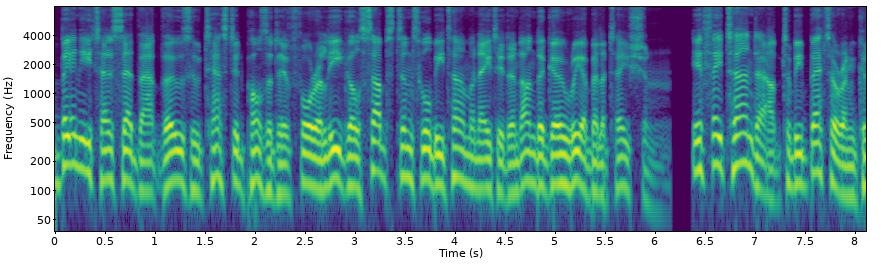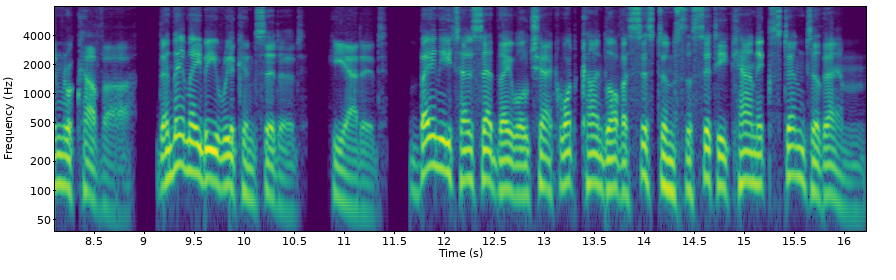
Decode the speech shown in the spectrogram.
Benitez said that those who tested positive for illegal substance will be terminated and undergo rehabilitation. If they turned out to be better and can recover, then they may be reconsidered, he added. Benitez said they will check what kind of assistance the city can extend to them.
